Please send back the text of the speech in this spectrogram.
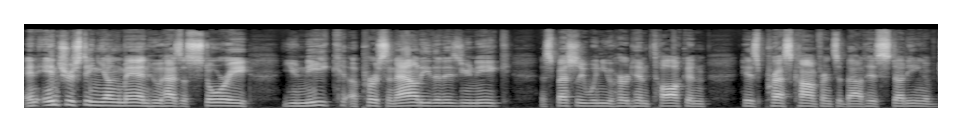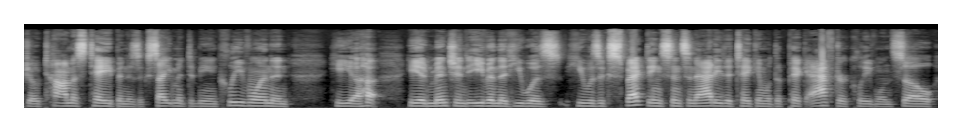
an interesting young man who has a story unique, a personality that is unique, especially when you heard him talk in his press conference about his studying of Joe Thomas tape and his excitement to be in Cleveland and he uh, he had mentioned even that he was he was expecting Cincinnati to take him with the pick after Cleveland. So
